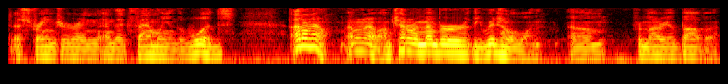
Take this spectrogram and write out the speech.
a stranger and and that family in the woods. I don't know. I don't know. I'm trying to remember the original one um, from Mario Bava.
